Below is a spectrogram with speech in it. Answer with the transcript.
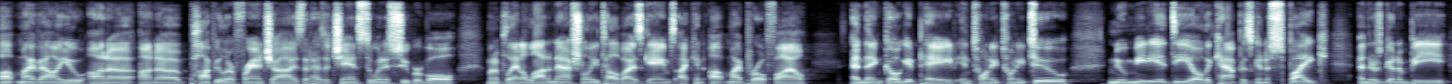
up my value on a on a popular franchise that has a chance to win a Super Bowl. I'm going to play in a lot of nationally televised games. I can up my profile and then go get paid in 2022. New media deal, the cap is going to spike, and there's going to be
